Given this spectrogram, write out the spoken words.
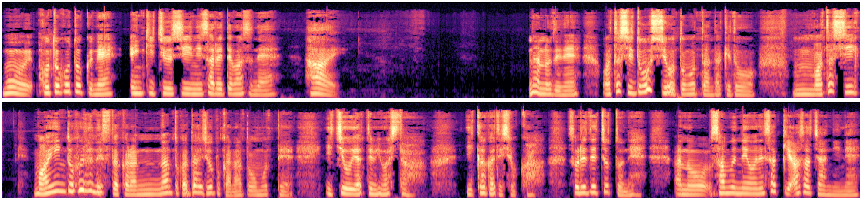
もうことごとくね、延期中止にされてますね。はい。なのでね、私どうしようと思ったんだけど、うん、私、マインドフルネスだからなんとか大丈夫かなと思って、一応やってみました。いかがでしょうか？それでちょっとね、あの、サムネをね、さっき朝ちゃんにね、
